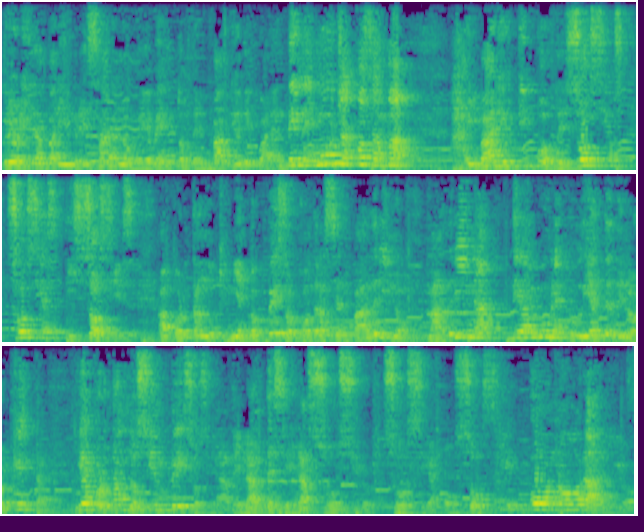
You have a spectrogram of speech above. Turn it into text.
prioridad para ingresar a los eventos del patio de cuarentena y muchas cosas más. Hay varios tipos de socios, socias y socies. Aportando 500 pesos podrás ser padrino, madrina de algún estudiante de la orquesta. Y aportando 100 pesos en adelante serás socio, socia o socie honorario.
